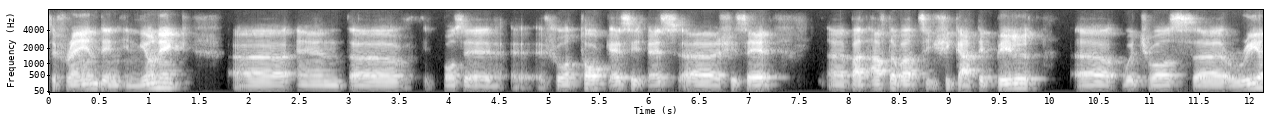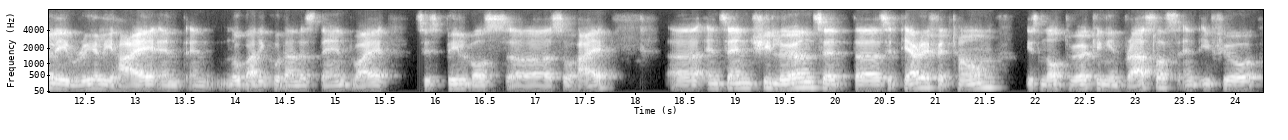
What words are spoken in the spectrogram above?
the friend in, in Munich. Uh, and it was a, a, short talk, as, it, as she said. but afterwards, she got the bill uh, which was uh, really, really high, and, and nobody could understand why this bill was uh, so high. and then she learned that the tariff at home is not working in Brussels, and if you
